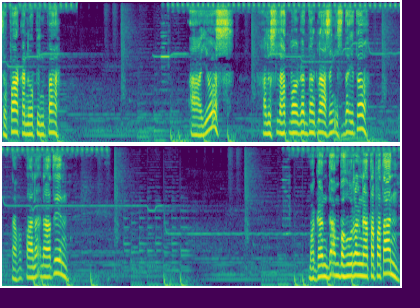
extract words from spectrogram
Ito pa, kanuping pa. Ayos. Halos lahat mga gandang klaseng isda ito. Napapana natin. Maganda ang bahurang natapatan.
